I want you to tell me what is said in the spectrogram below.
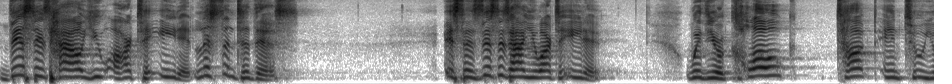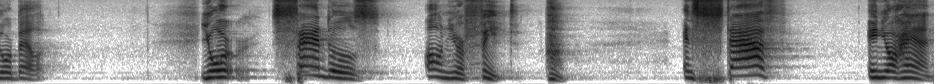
This is how you are to eat it. Listen to this. It says, This is how you are to eat it with your cloak tucked into your belt, your sandals on your feet, and staff in your hand.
